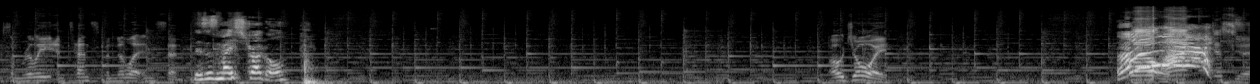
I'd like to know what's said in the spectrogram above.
Some really intense vanilla incense. This is my struggle. Oh joy! Well, Ah! I just Shit.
